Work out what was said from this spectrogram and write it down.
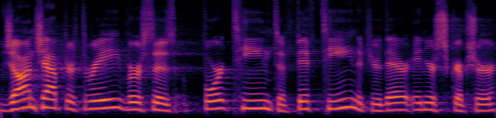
John chapter 3, verses 14 to 15, if you're there in your scripture.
